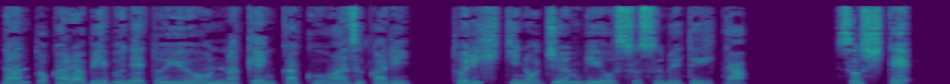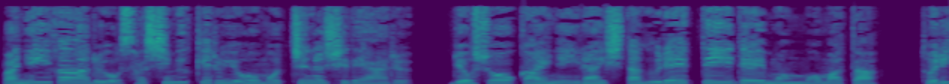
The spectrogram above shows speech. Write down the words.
なんとからビブネという女見学を預かり、取引の準備を進めていた。そして、バニーガールを差し向けるよう持ち主である、旅商会に依頼したグレーティーデーモンもまた、取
